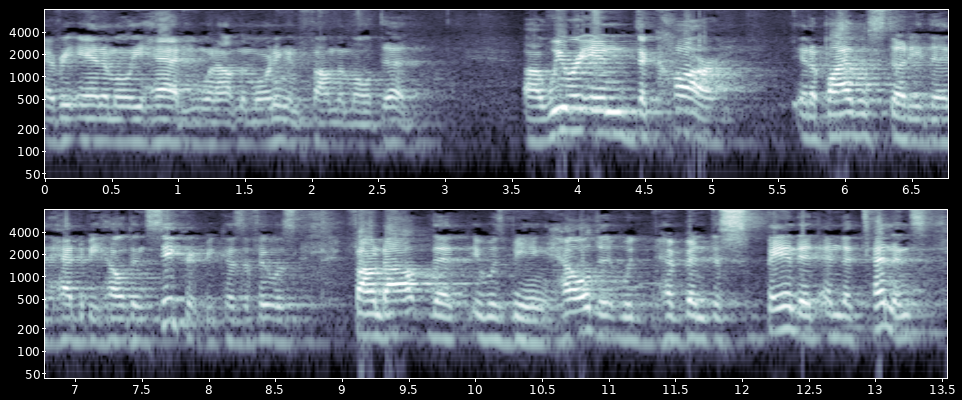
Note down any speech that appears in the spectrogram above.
Every animal he had, he went out in the morning and found them all dead. Uh, we were in Dakar at a Bible study that had to be held in secret because if it was found out that it was being held, it would have been disbanded, and the tenants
